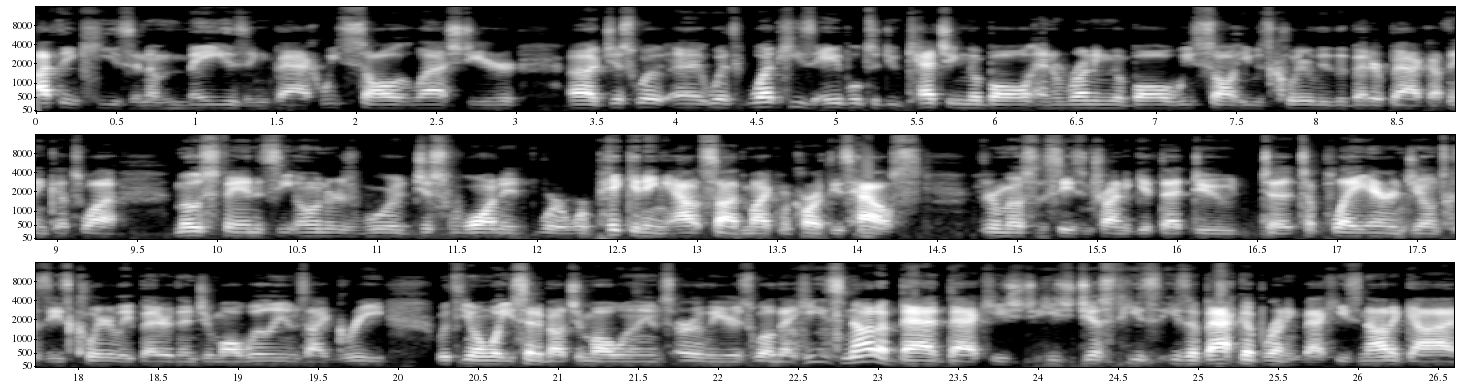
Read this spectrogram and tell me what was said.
I think he's an amazing back. We saw it last year, uh, just with, uh, with what he's able to do catching the ball and running the ball. We saw he was clearly the better back. I think that's why most fantasy owners would just wanted were were picketing outside Mike McCarthy's house through most of the season trying to get that dude to, to play Aaron Jones because he's clearly better than Jamal Williams. I agree with you on what you said about Jamal Williams earlier as well. That he's not a bad back. He's he's just he's he's a backup running back. He's not a guy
